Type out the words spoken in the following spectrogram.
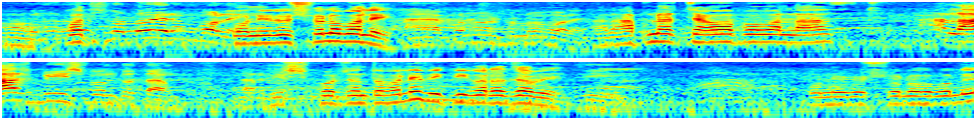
হ্যাঁ পনেরো ষোলো বলে। আর আপনার চাওয়া পাওয়া লাস্ট লাস্ট বিশ পর্যন্ত দাম। বিশ পর্যন্ত হলে বিক্রি করা যাবে? পনেরো ষোলো বলে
